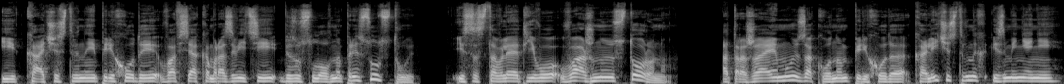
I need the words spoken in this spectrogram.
и качественные переходы во всяком развитии, безусловно, присутствуют и составляют его важную сторону, отражаемую законом перехода количественных изменений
